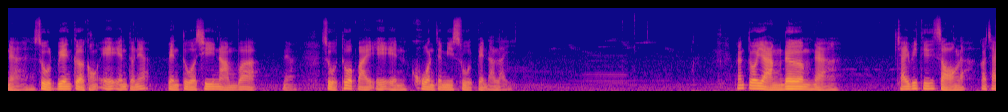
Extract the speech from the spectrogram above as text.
เนี่ยสูตรเวียนเกิดของ an ตัวเนี้ยเป็นตัวชี้นำว่าเนี่ยสูตรทั่วไป an ควรจะมีสูตรเป็นอะไรเพราะนั้นตัวอย่างเดิมเนี่ยใช้วิธีที่สองแล้วก็ใช้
